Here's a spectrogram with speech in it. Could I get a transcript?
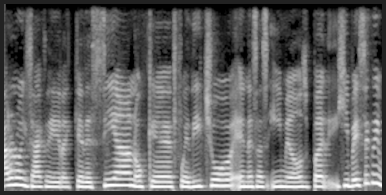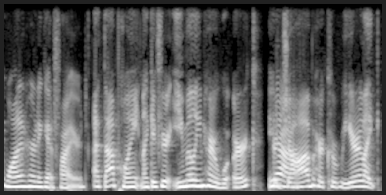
I don't know exactly like qué decían o qué fue dicho en esas emails, but he basically wanted her to get fired. At that point, like if you're emailing her work, her yeah. job, her career, like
